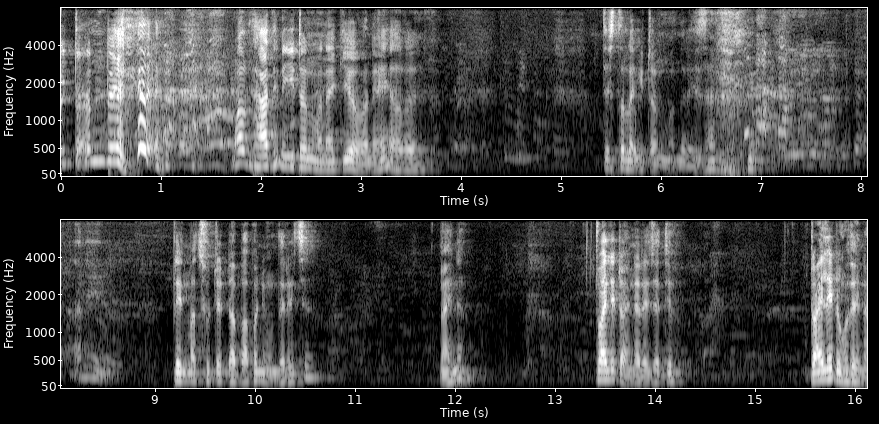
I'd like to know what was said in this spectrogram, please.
इटन रे। मलाई थाहा थिएन इटन भने के हो भने है अब त्यस्तोलाई इटन भन्दो रहेछ। अनि प्लेनमा छुट्टै डब्बा पनि हुँदो रहेछ। होइन? टोइलेट होइन रहेछ त्यो। टोइलेट हुँदैन।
